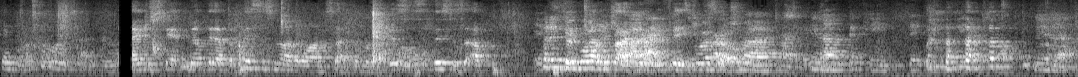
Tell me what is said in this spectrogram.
they work alongside them. I understand, no, that, but this is not alongside the road. This is, this is up, But it'd be worth a 25, try, 30 it's feet, worth a so- try. You it's know? not fifteen, fifteen feet or so. Yeah,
